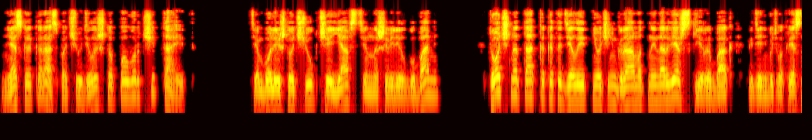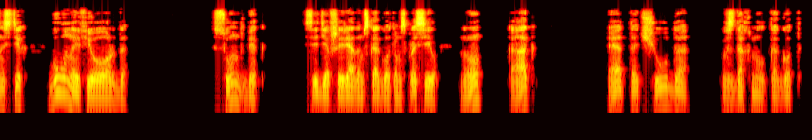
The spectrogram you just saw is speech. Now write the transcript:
несколько раз почудилось, что повар читает. Тем более, что Чукча явственно шевелил губами, точно так, как это делает не очень грамотный норвежский рыбак где-нибудь в окрестностях Бунефьорда. Сундбек, сидевший рядом с Коготом, спросил, «Ну, как?» «Это чудо!» — вздохнул Когот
